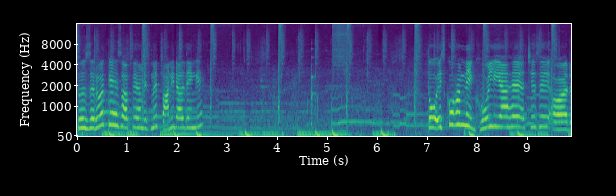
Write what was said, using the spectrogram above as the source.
तो ज़रूरत के हिसाब से हम इसमें पानी डाल देंगे। तो इसको हमने घोल लिया है अच्छे से और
